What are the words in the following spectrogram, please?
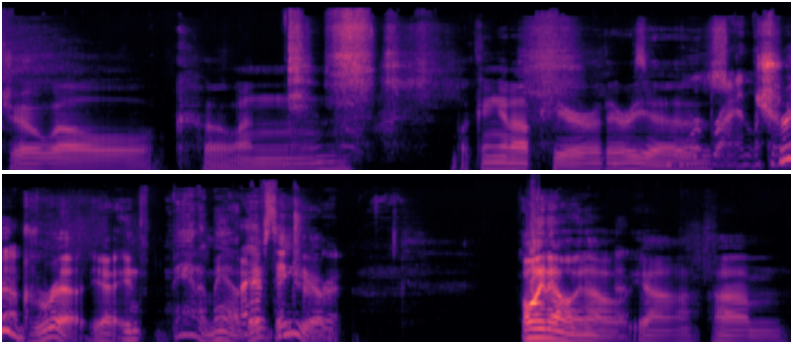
Joel Coen. Looking it up here. There he is. True. Grit. Yeah. In, man, oh man. I they- have seen they, True uh, Grit. Oh, I know. I know. Yeah. Um.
